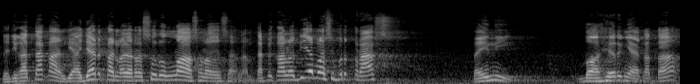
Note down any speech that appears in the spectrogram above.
sudah dikatakan diajarkan oleh Rasulullah sallallahu alaihi wasallam tapi kalau dia masih berkeras nah ini zahirnya kata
